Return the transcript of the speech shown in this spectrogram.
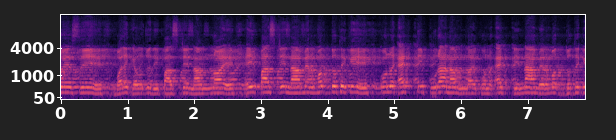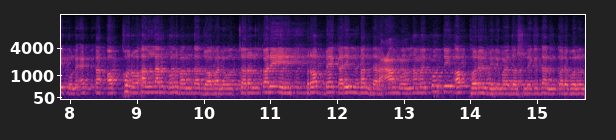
রয়েছে, বলে কেউ যদি পাঁচটি নাম নয়, এই পাঁচটি নামের মধ্য থেকে কোনো একটি পুরা নাম নয়, কোনো একটি নামের মধ্য থেকে কোনো একটা অক্ষর আল্লাহর কোন বান্দা জবানে উচ্চারণ করে। রব্বে কারিম বান্দার আমল নামায় প্রতি অক্ষরের বিনিময় দশ নাকি দান করে বলুন,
